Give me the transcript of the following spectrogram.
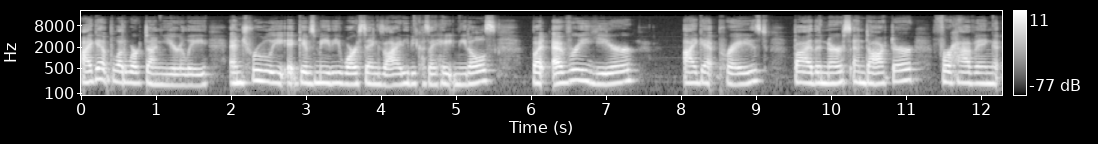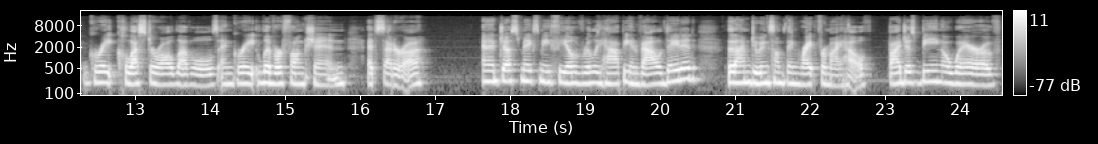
I get blood work done yearly, and truly it gives me the worst anxiety because I hate needles. But every year I get praised by the nurse and doctor for having great cholesterol levels and great liver function, etc. And it just makes me feel really happy and validated that I'm doing something right for my health by just being aware of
